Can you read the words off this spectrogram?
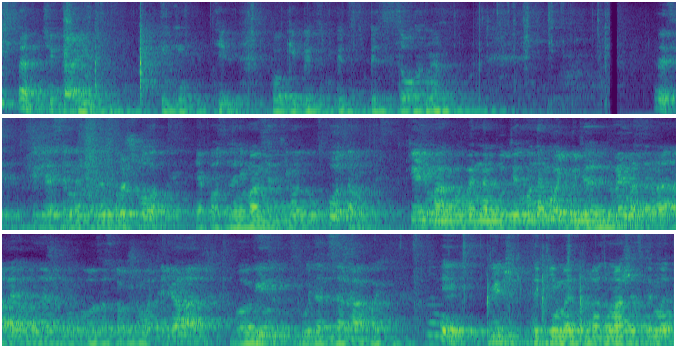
І все, чекаємо, поки під, під, підсохне. Десь після 7 хвилин пройшло, я просто займався таким от укосом. Кельма повинна бути, вона може бути вимазана, але головне, щоб не було засохшого матеріалу, бо він буде царапати. Ну і більш такими розмашистими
